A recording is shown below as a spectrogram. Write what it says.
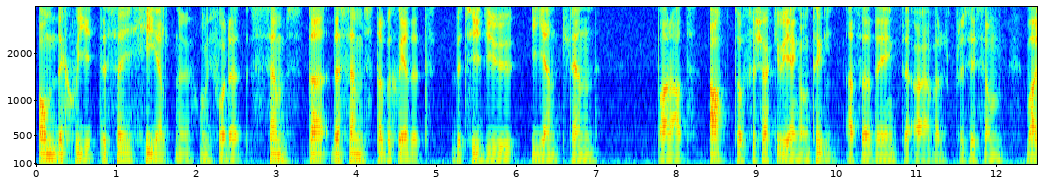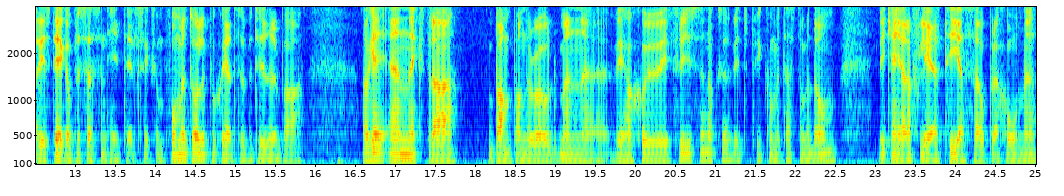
om det skiter sig helt nu, om vi får det sämsta, det sämsta beskedet betyder ju egentligen bara att ja, då försöker vi en gång till. Alltså det är inte över, precis som varje steg av processen hittills. Liksom. Får man ett dåligt besked så betyder det bara okej, okay, en extra bump on the road, men eh, vi har sju i frysen också. Vi, vi kommer testa med dem. Vi kan göra fler TESA-operationer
